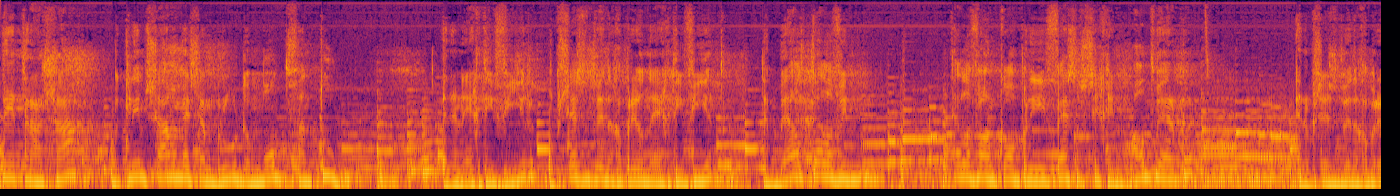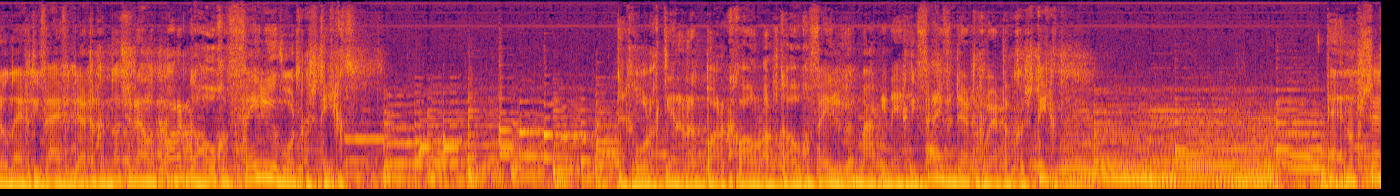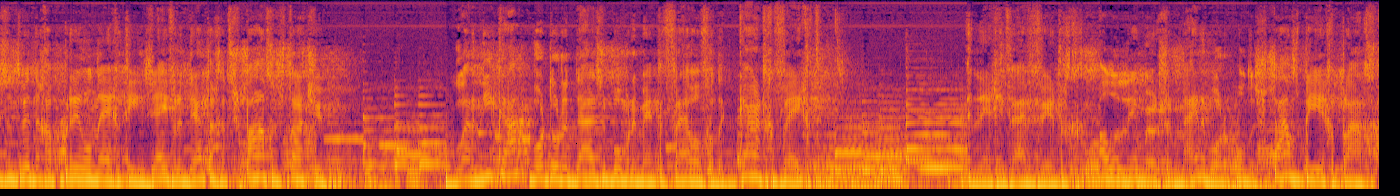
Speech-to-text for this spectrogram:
Petrarca beklimt samen met zijn broer de Mont Ventoux. En in 1904, op 26 april 1904... de Bell Telephone Company vestigt zich in Antwerpen. En op 26 april 1935 het Nationale Park de Hoge Veluwe wordt gesticht. Tegenwoordig kennen we dat park gewoon als de Hoge Veluwe, maar in 1935 werd dat gesticht. En op 26 april 1937 het Spaanse stadje Guernica wordt door de Duitse bombardementen vrijwel van de kaart geveegd. En in 1945 alle Limburgse mijnen worden onder staatsbeheer geplaatst.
